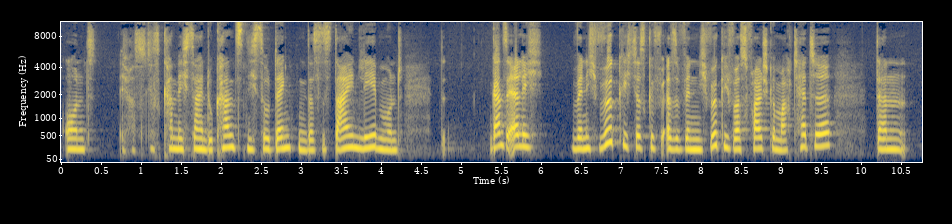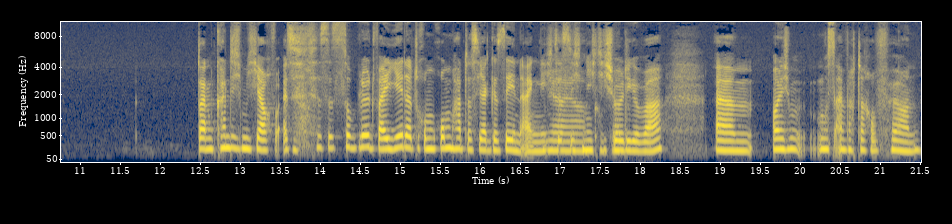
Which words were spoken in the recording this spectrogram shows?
Und ich war so, das kann nicht sein. Du kannst nicht so denken. Das ist dein Leben. Und ganz ehrlich, wenn ich wirklich das Gefühl, also wenn ich wirklich was falsch gemacht hätte, dann dann könnte ich mich ja auch, also das ist so blöd, weil jeder drumherum hat das ja gesehen eigentlich, ja, dass ich nicht komplett. die Schuldige war. Ähm, und ich muss einfach darauf hören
